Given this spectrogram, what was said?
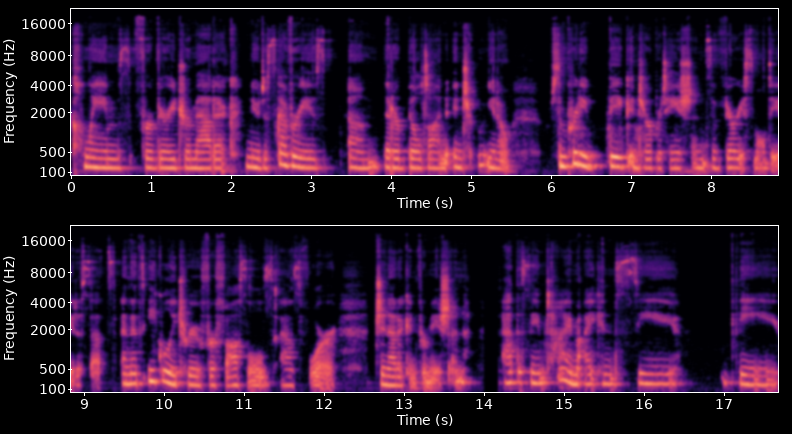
claims for very dramatic new discoveries um, that are built on, you know, some pretty big interpretations of very small data sets. And that's equally true for fossils as for genetic information. At the same time, I can see the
